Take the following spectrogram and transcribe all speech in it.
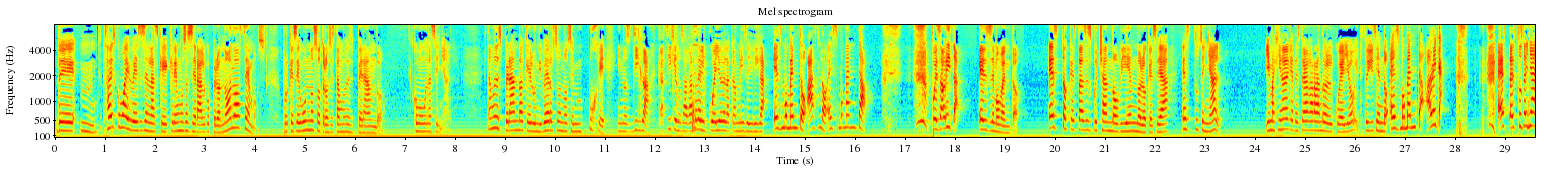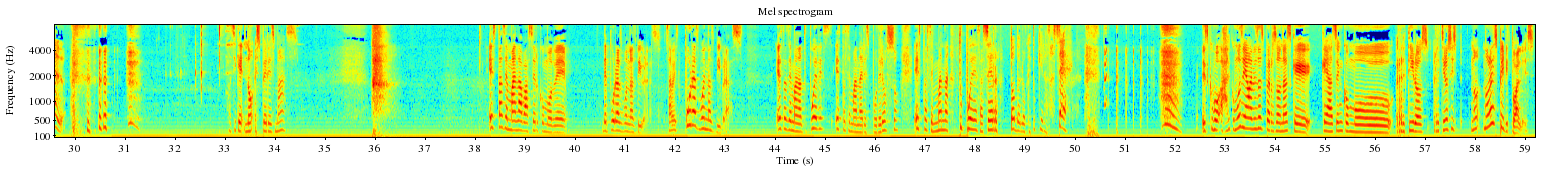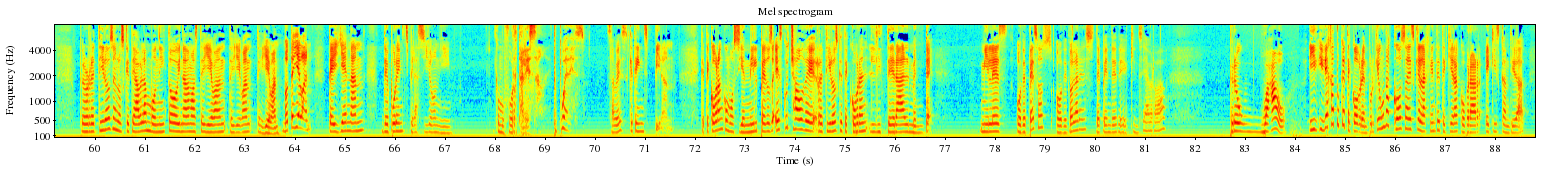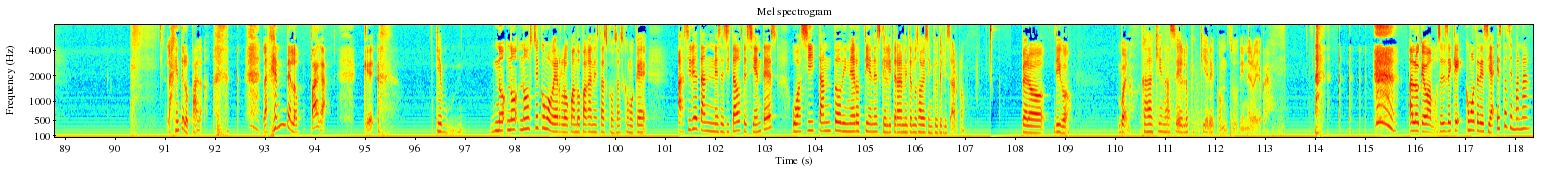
de, mm, ¿sabes cómo hay veces en las que queremos hacer algo pero no lo hacemos? Porque según nosotros estamos esperando como una señal. Estamos esperando a que el universo nos empuje y nos diga, así que nos agarre del cuello de la camisa y diga, es momento, hazlo, es momento. pues ahorita es ese momento. Esto que estás escuchando, viendo, lo que sea, es tu señal. Imagínate que te estoy agarrando del cuello y te estoy diciendo, es momento, ahorita. Esta es tu señal. Así que no esperes más. Esta semana va a ser como de, de puras buenas vibras, ¿sabes? Puras buenas vibras. Esta semana tú puedes, esta semana eres poderoso, esta semana tú puedes hacer todo lo que tú quieras hacer. Es como, ay, ¿cómo se llaman esas personas que, que hacen como retiros, retiros, no, no espirituales, pero retiros en los que te hablan bonito y nada más te llevan, te llevan, te llevan, no te llevan, te llenan de pura inspiración y como fortaleza. Tú puedes, ¿sabes? Que te inspiran, que te cobran como 100 mil pesos. He escuchado de retiros que te cobran literalmente miles o de pesos o de dólares, depende de quién sea, ¿verdad? Pero wow. Y, deja tú que te cobren, porque una cosa es que la gente te quiera cobrar X cantidad. La gente lo paga. la gente lo paga. Que. Que. No, no, no sé cómo verlo cuando pagan estas cosas. Como que así de tan necesitado te sientes o así tanto dinero tienes que literalmente no sabes en qué utilizarlo. Pero digo, bueno, cada quien hace lo que quiere con su dinero, yo creo. a lo que vamos, es de que, como te decía, esta semana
